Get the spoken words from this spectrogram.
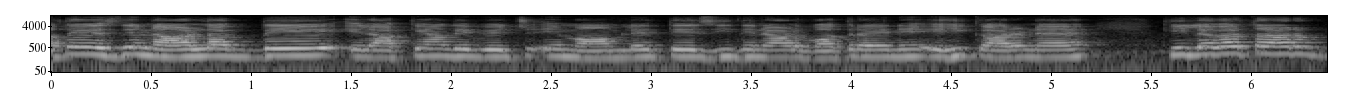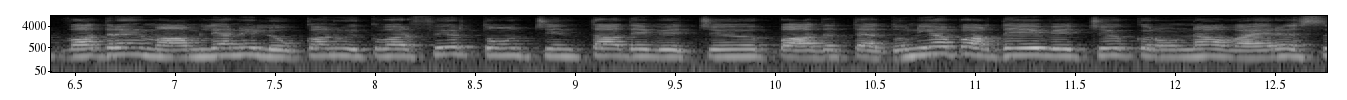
ਅਤੇ ਇਸ ਦੇ ਨਾਲ ਲੱਗਦੇ ਇਲਾਕਿਆਂ ਦੇ ਵਿੱਚ ਇਹ ਮਾਮਲੇ ਤੇਜ਼ੀ ਦੇ ਨਾਲ ਵੱਧ ਰਹੇ ਨੇ। ਇਹੀ ਕਾਰਨ ਹੈ ਕਿ ਲਗਾਤਾਰ ਵੱਧ ਰਹੇ ਮਾਮਲਿਆਂ ਨੇ ਲੋਕਾਂ ਨੂੰ ਇੱਕ ਵਾਰ ਫਿਰ ਤੋਂ ਚਿੰਤਾ ਦੇ ਵਿੱਚ ਪਾ ਦਿੱਤਾ ਹੈ। ਦੁਨੀਆ ਭਰ ਦੇ ਵਿੱਚ ਕਰੋਨਾ ਵਾਇਰਸ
